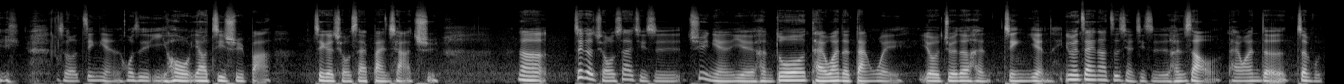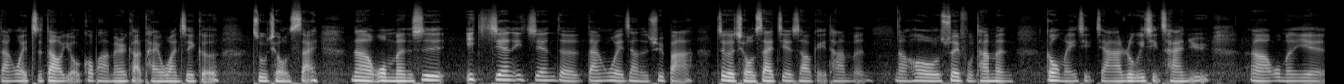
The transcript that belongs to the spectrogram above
力，说今年或者以后要继续把这个球赛办下去。那。这个球赛其实去年也很多台湾的单位有觉得很惊艳，因为在那之前其实很少台湾的政府单位知道有 Copa America 台湾这个足球赛。那我们是一间一间的单位这样子去把这个球赛介绍给他们，然后说服他们跟我们一起加入、一起参与。那我们也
